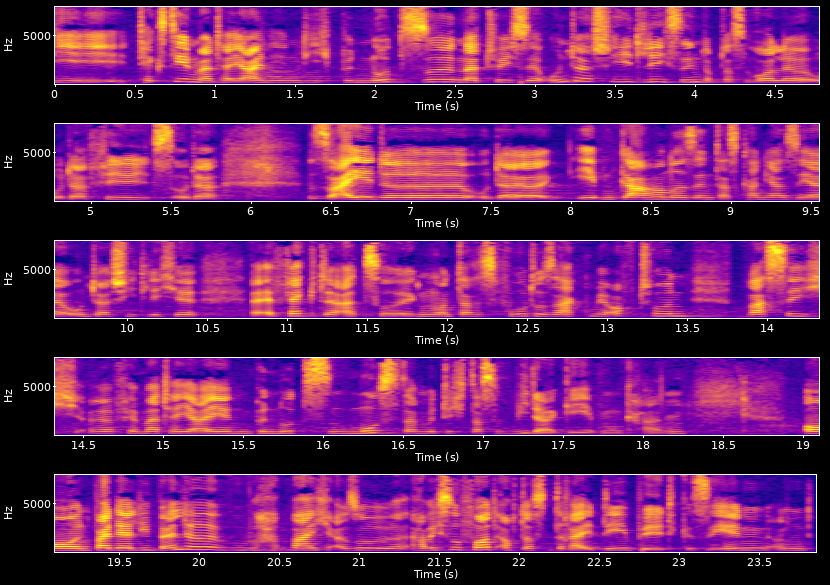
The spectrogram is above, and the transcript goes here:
die Textilmaterialien, die ich benutze, natürlich sehr unterschiedlich sind, ob das Wolle oder Filz oder Seide oder eben Garne sind. Das kann ja sehr unterschiedliche Effekte erzeugen. Und das Foto sagt mir oft schon, was ich äh, für Materialien benutzen muss, damit ich das wiedergeben kann. Und bei der Libelle war ich also, habe ich sofort auch das 3D-Bild gesehen und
